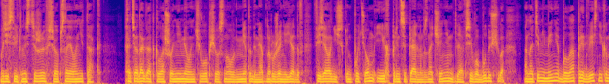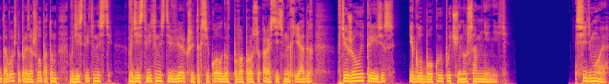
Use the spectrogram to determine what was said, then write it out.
В действительности же все обстояло не так. Хотя догадка Лашо не имела ничего общего с новыми методами обнаружения ядов физиологическим путем и их принципиальным значением для всего будущего, она, тем не менее, была предвестником того, что произошло потом в действительности, в действительности ввергшей токсикологов по вопросу о растительных ядах в тяжелый кризис – и глубокую пучину сомнений. Седьмое.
